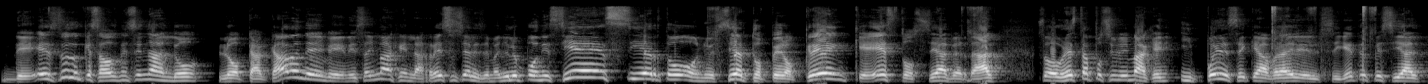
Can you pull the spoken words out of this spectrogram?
de esto es lo que estamos mencionando, lo que acaban de ver en esa imagen, las redes sociales de Mayo lo pone, si es cierto o no es cierto, pero creen que esto sea verdad sobre esta posible imagen y puede ser que habrá el siguiente especial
